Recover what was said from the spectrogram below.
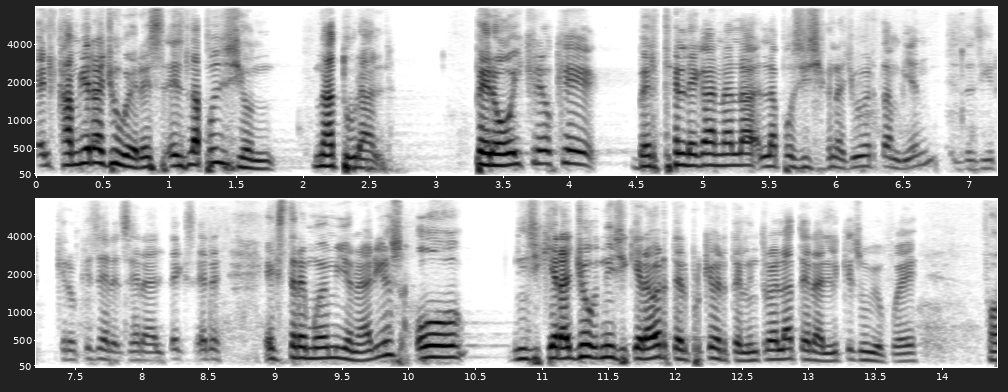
el cambio era Juber, es, es la posición natural. Pero hoy creo que Bertel le gana la, la posición a Juber también. Es decir, creo que será, será el tercer extremo de Millonarios o ni siquiera, Ju- ni siquiera Bertel, porque Bertel entró de lateral y el que subió fue, fue.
